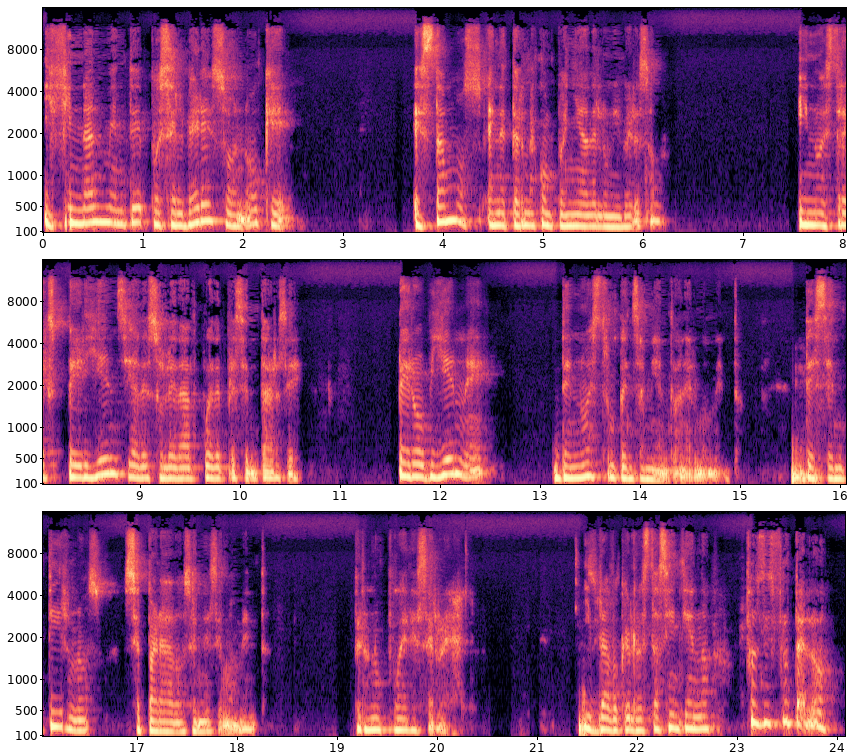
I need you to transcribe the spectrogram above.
Y finalmente, pues el ver eso, ¿no? Que estamos en eterna compañía del universo y nuestra experiencia de soledad puede presentarse, pero viene de nuestro pensamiento en el momento, de sentirnos separados en ese momento. Pero no puede ser real. Y dado que lo estás sintiendo, pues disfrútalo.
